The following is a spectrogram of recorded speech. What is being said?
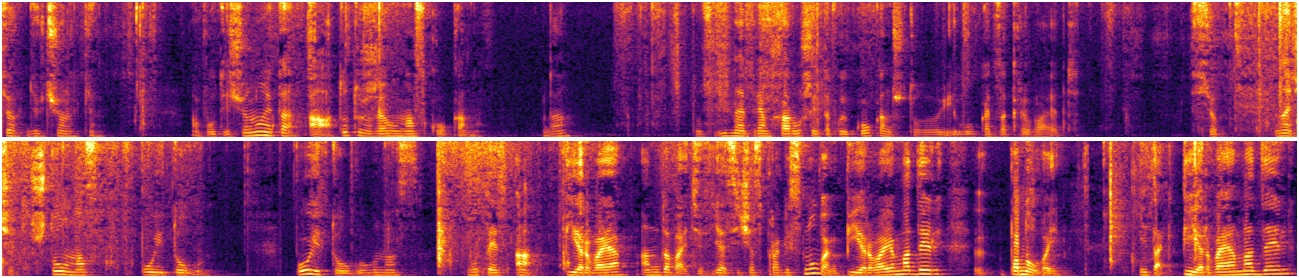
Все, девчонки. Вот еще, ну это... А, тут уже у нас кокон, да. Тут видно прям хороший такой кокон, что и локоть закрывает. Все. Значит, что у нас по итогу? По итогу у нас вот это. А, первая. А ну давайте, я сейчас пролистну вам. Первая модель э, по новой. Итак, первая модель.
